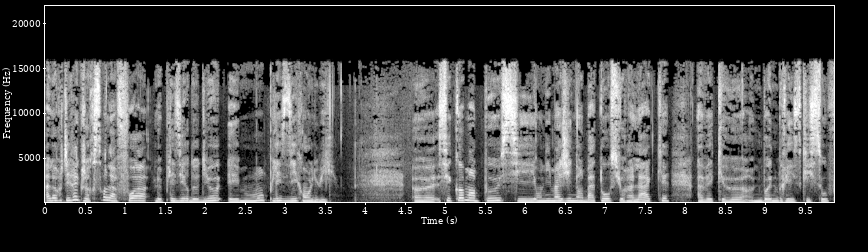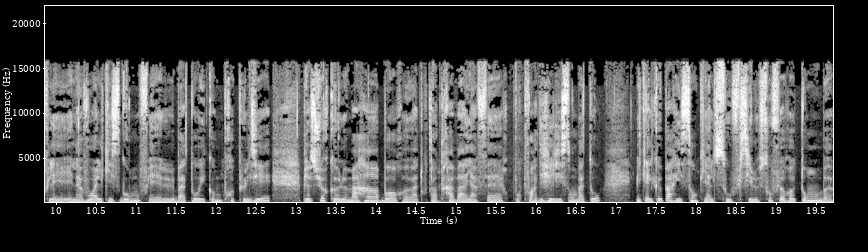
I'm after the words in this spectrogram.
Alors je dirais que je ressens la fois le plaisir de Dieu et mon plaisir en lui. Euh, c'est comme un peu si on imagine un bateau sur un lac avec euh, une bonne brise qui souffle et, et, la voile qui se gonfle et le bateau est comme propulsé. Bien sûr que le marin à bord euh, a tout un travail à faire pour pouvoir diriger son bateau, mais quelque part il sent qu'il y a le souffle. Si le souffle retombe,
